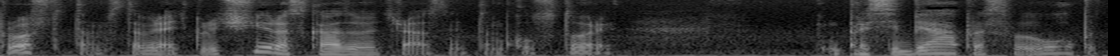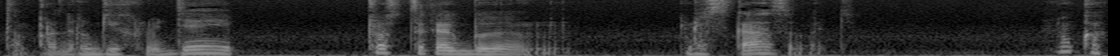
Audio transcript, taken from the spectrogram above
Просто там вставлять ключи, рассказывать разные там cool story про себя, про свой опыт, там, про других людей. Просто как бы рассказывать. Ну, как,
